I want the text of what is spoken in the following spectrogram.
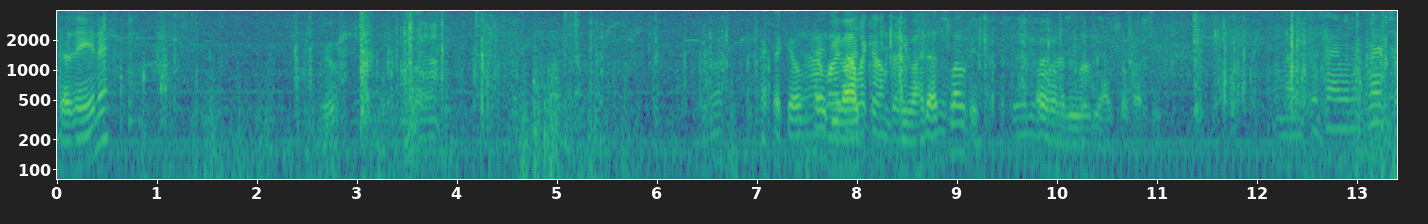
Daar is hè? Zo. Ja. Dat Ja, hey, maar die waait-. Die waait daar de sloot in. die Oh, die, houdt zo vast. Nou, dan zijn we hem kwijt zo.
